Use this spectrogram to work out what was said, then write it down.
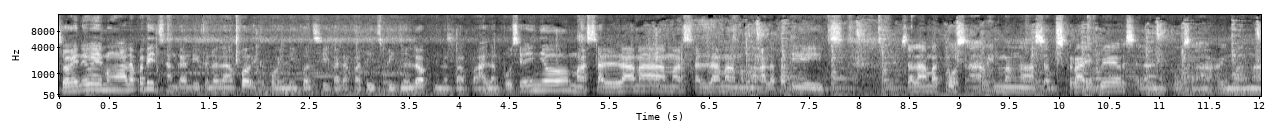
So anyway mga kalapatids hanggang dito na lang po. Ito po yung lingkod si kalapatids video na nagpapaalam po sa inyo. Masalama masalama mga kalapatids salamat po sa aking mga subscriber. Salamat po sa aking mga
